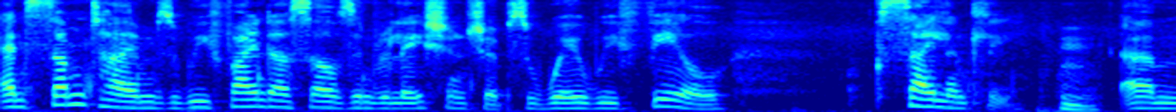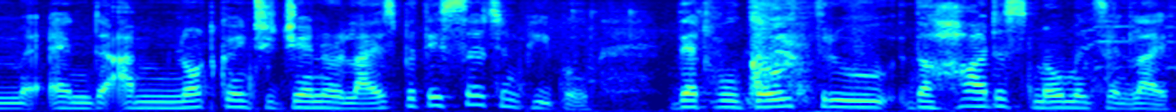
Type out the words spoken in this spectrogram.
And sometimes we find ourselves in relationships where we feel silently. Um, and I'm not going to generalize, but there's certain people that will go through the hardest moments in life.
